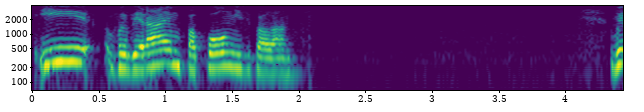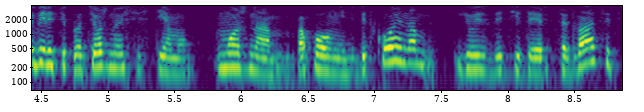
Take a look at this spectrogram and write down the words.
и выбираем «Пополнить баланс». Выберите платежную систему. Можно пополнить биткоином, USDT TRC20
